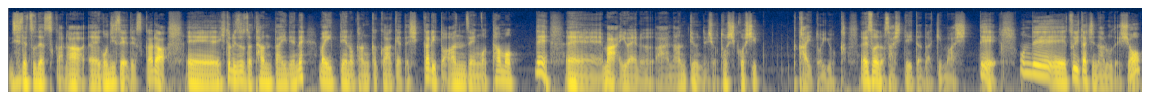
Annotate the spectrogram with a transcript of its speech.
時節ですから、えー、ご時世ですから、えー、一人ずつ単体でね、まあ、一定の間隔を空けてしっかりと安全を保って、えー、まあ、いわゆる、あなんて言うんでしょう、年越し会というか、えー、そういうのをさせていただきまして、ほんで、えー、1日になるでしょ？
